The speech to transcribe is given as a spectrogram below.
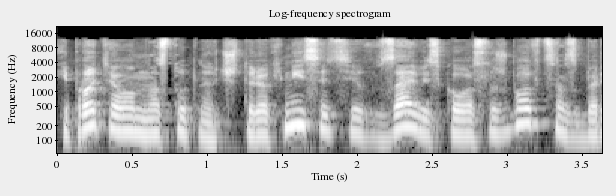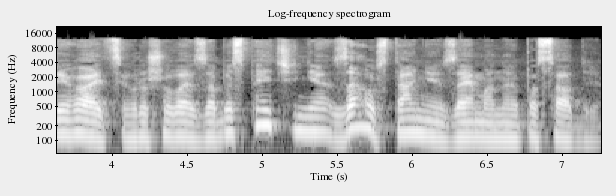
і протягом наступних 4 місяців за військовослужбовцем зберігається грошове забезпечення за останньою займаною посадою.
